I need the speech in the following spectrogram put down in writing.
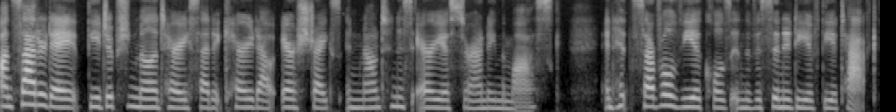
On Saturday, the Egyptian military said it carried out airstrikes in mountainous areas surrounding the mosque and hit several vehicles in the vicinity of the attack,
